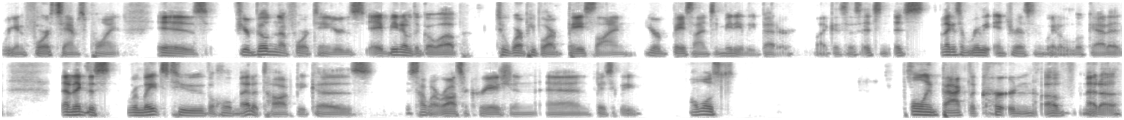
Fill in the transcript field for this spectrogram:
reinforce Sam's point is if you're building at 14, you're just eh, being able to go up to where people are baseline. Your baseline's immediately better. Like it's just it's it's I think it's a really interesting way to look at it. And I think this relates to the whole meta talk because it's talking about roster creation and basically almost pulling back the curtain of meta.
